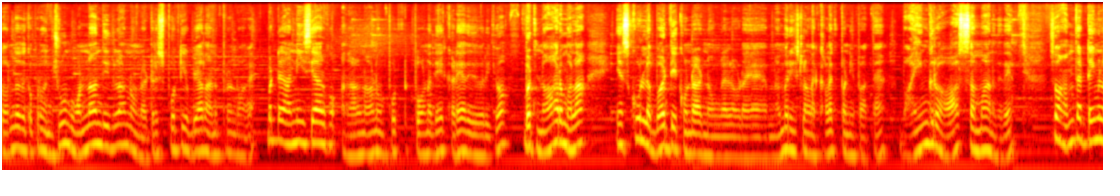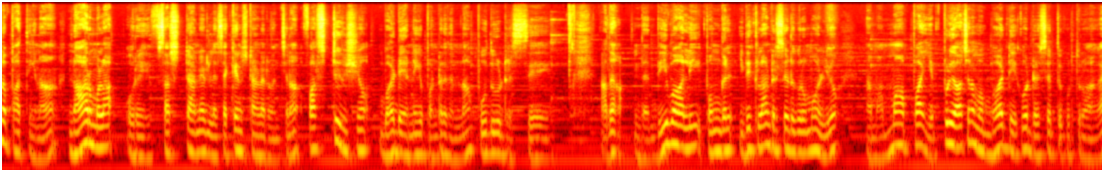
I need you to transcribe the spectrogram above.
திறந்ததுக்கப்புறம் ஜூன் ஒன்றாந்தேதிலாம் நான் ட்ரெஸ் போட்டு எப்படியாவது அனுப்புறேன்வாங்க பட் அன்ஈஸியாக இருக்கும். அதனால் நானும் போட்டு போனதே கிடையாது இது வரைக்கும். பட் நார்மலாக என் ஸ்கூலில் பர்த்டே கொண்டாடினவங்களோட மெமரிஸ்லாம் நான் கலெக்ட் பண்ணி பார்த்தேன். பயங்கர ஆசமாக இருந்தது. ஸோ அந்த டைமில் பார்த்தீங்கன்னா நார்மலாக ஒரு ஃபஸ்ட் ஸ்டாண்டர்ட் இல்லை செகண்ட் ஸ்டாண்டர்ட் வந்துச்சுன்னா ஃபஸ்ட்டு விஷயம் பர்த்டே அன்றைக்கி பண்ணுறதுன்னா புது ட்ரெஸ்ஸு அதான் இந்த தீபாவளி பொங்கல் இதுக்கெலாம் ட்ரெஸ் எடுக்கிறோமோ இல்லையோ நம்ம அம்மா அப்பா எப்படியாச்சும் நம்ம பர்த்டேக்கோ ட்ரெஸ் எடுத்து கொடுத்துருவாங்க.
